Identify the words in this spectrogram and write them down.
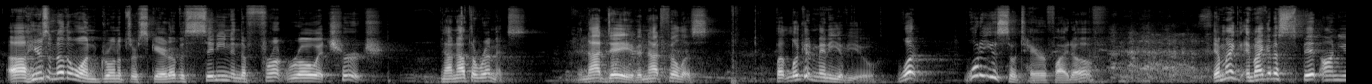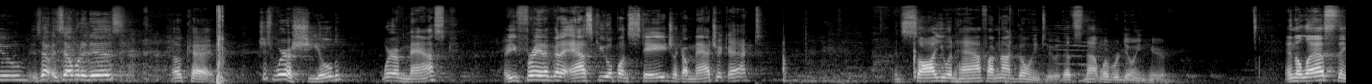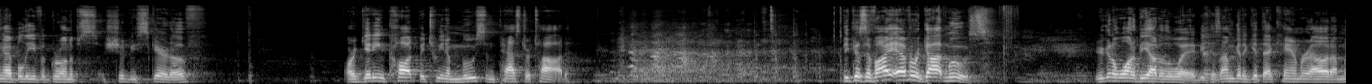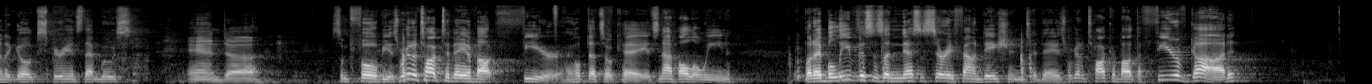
Uh, here's another one grown-ups are scared of is sitting in the front row at church. Now, not the Remicks, and not Dave, and not Phyllis, but look at many of you. What, what are you so terrified of? Am I, am I going to spit on you? Is that, is that what it is? Okay. Just wear a shield. Wear a mask? Are you afraid I'm going to ask you up on stage like a magic act and saw you in half? I'm not going to. That's not what we're doing here. And the last thing I believe a grown ups should be scared of are getting caught between a moose and Pastor Todd. because if I ever got moose, you're going to want to be out of the way because I'm going to get that camera out. I'm going to go experience that moose. And uh, some phobias. We're going to talk today about fear. I hope that's okay. It's not Halloween. But I believe this is a necessary foundation today as we're going to talk about the fear of God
